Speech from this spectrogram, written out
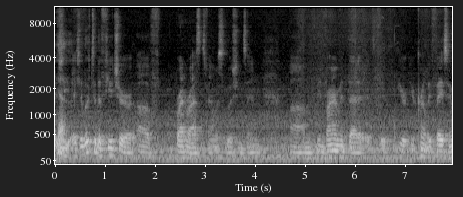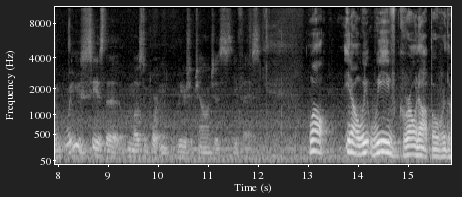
As, yeah. you, as you look to the future of Bright Horizons Family Solutions and um, the environment that it, it, you're, you're currently facing, what do you see as the most important leadership challenges you face? Well, you know, we, we've grown up over the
